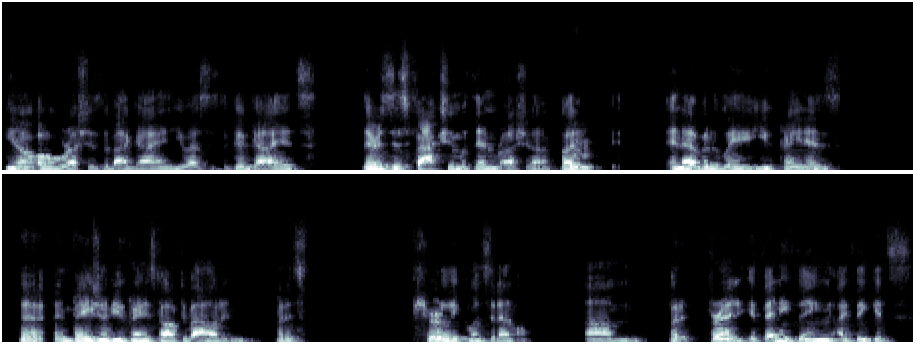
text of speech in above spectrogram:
you know oh Russia's the bad guy and U.S. is the good guy. It's there's this faction within Russia, but mm-hmm. inevitably Ukraine is the invasion of Ukraine is talked about, and but it's purely coincidental. Um, but for any, if anything, I think it's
